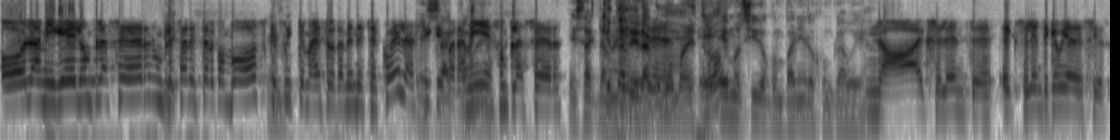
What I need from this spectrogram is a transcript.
Hola Miguel, un placer, un placer estar con vos, que fuiste maestro también de esta escuela, así que para mí es un placer. Exactamente. ¿Qué tal era como maestro? Eh, hemos sido compañeros con Claudia. No, excelente, excelente, ¿qué voy a decir?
